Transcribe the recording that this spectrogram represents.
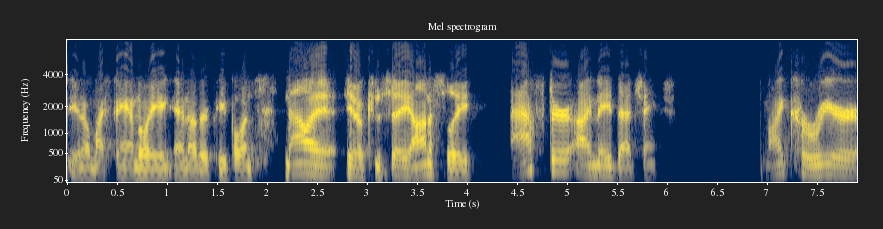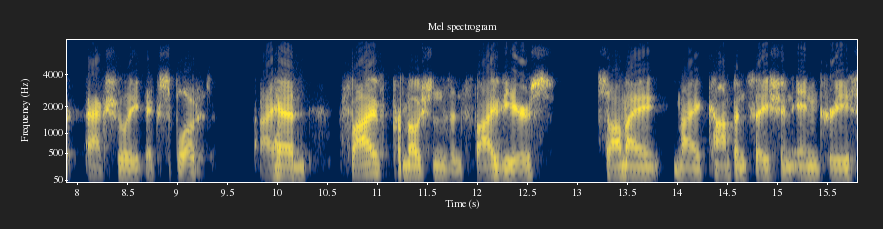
you know, my family and other people. And now I, you know, can say honestly, after I made that change, my career actually exploded. I had five promotions in five years, saw my, my compensation increase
